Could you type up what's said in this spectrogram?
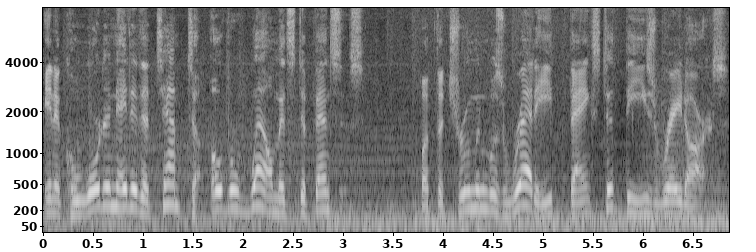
in a coordinated attempt to overwhelm its defenses. But the Truman was ready thanks to these radars.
